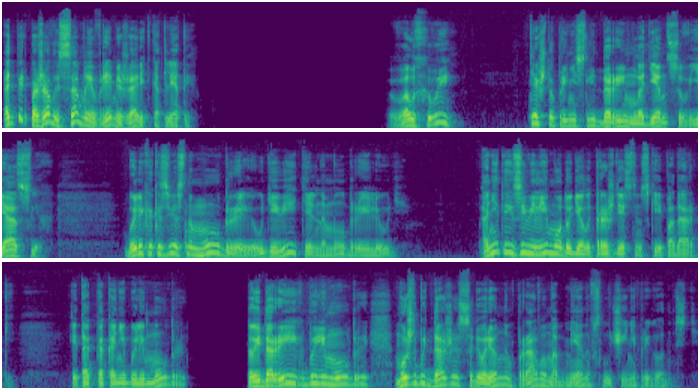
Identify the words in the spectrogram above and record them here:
А теперь, пожалуй, самое время жарить котлеты. Волхвы, те, что принесли дары младенцу в яслях, были, как известно, мудрые, удивительно мудрые люди. Они-то и завели моду делать рождественские подарки. И так как они были мудры, то и дары их были мудры, может быть, даже с оговоренным правом обмена в случае непригодности.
